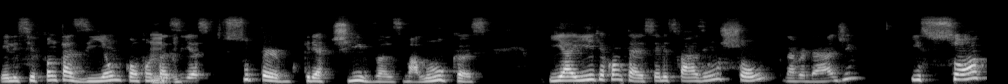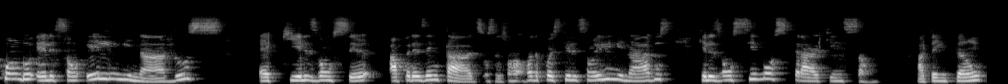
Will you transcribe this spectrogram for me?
eles se fantasiam com fantasias uhum. super criativas, malucas. E aí o que acontece? Eles fazem um show, na verdade, e só quando eles são eliminados é que eles vão ser apresentados. Ou seja, só depois que eles são eliminados que eles vão se mostrar quem são. Até então,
